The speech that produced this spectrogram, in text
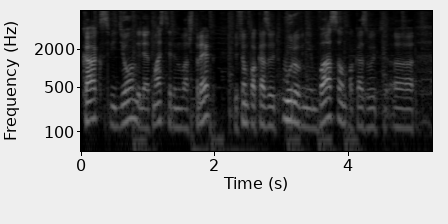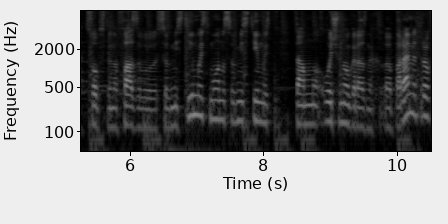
как сведен или отмастерен ваш трек. То есть он показывает уровни баса, он показывает, э, собственно, фазовую совместимость, моносовместимость. Там очень много разных э, параметров.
